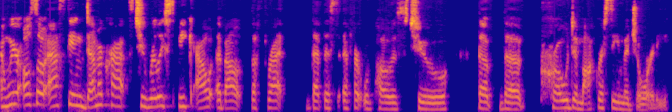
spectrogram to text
And we're also asking Democrats to really speak out about the threat that this effort would pose to the, the pro democracy majority.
